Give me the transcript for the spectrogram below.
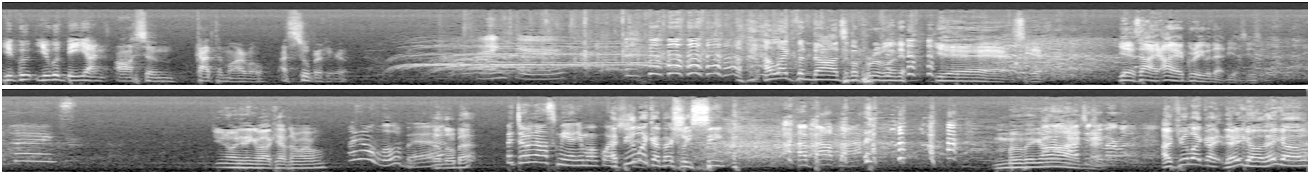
you could, you would be an awesome Captain Marvel, a superhero. Thank you. I like the nods of approval. And yes, yes, yes. I, I agree with that. Yes, yes. yes. Thanks. Do you know anything about Captain Marvel? I know a little bit. A little bit. But don't ask me any more questions. I feel like I've actually seen. about that. Moving on. I'll have to do my I feel like I. There you go. There you go.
